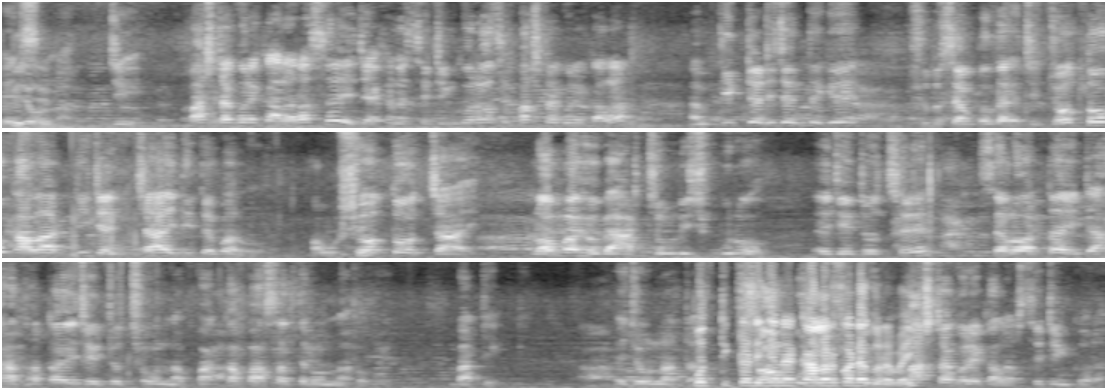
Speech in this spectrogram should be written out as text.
piece এর? জি। পাঁচটা করে কালার আছে এই যে এখানে সেটিং করা আছে পাঁচটা করে কালার আমি তিনটা ডিজাইন থেকে শুধু স্যাম্পল দেখাচ্ছি। যত কালার ডিজাইন চাই দিতে পারব অবশ্যই। যত চাই। লম্বাই হবে আটচল্লিশ পুরো। এই যে এটা হচ্ছে সালোয়ারটা এটা হাতাটা এই যে এটা হচ্ছে ওন্না পাক্কা পাঁচ হাতের ওন্না হবে বাটিক। এই যে ওন্নাটা প্রত্যেকটা ডিজাইনের colour কয়টা করে ভাই? পাঁচটা করে কালার সেটিং করা।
